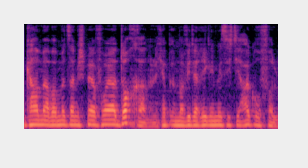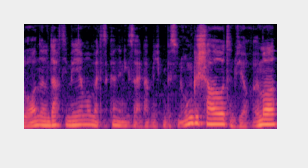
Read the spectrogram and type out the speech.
kam er aber mit seinem Sperrfeuer doch ran und ich habe immer wieder regelmäßig die Agro verloren. Und dann dachte ich mir, ja, Moment, das kann ja nicht sein. Habe mich ein bisschen umgeschaut und wie auch immer.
